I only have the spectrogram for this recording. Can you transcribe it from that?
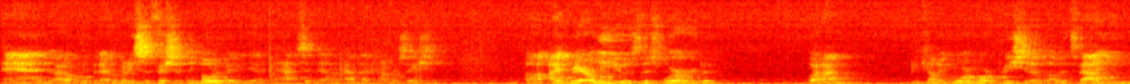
And I don't think that everybody's sufficiently motivated yet to have, sit down and have that conversation. Uh, I rarely use this word, but I'm becoming more and more appreciative of its value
